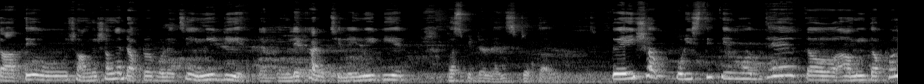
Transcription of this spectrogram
তাতে ও সঙ্গে সঙ্গে ডক্টর বলেছে ইমিডিয়েট একদম লেখার ছিল ইমিডিয়েট হসপিটালাইজড হতে হবে। তো এই সব পরিস্থিতির মধ্যে তো আমি তখন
